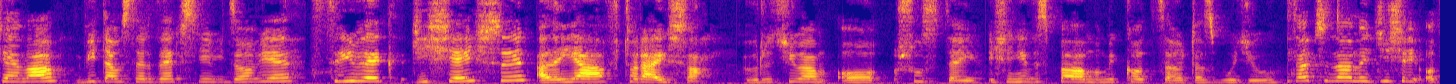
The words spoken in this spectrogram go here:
Siema, witam serdecznie widzowie. Streamek dzisiejszy, ale ja wczorajsza. Wróciłam o 6 i się nie wyspałam, bo mi kot cały czas budził. Zaczynamy dzisiaj od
